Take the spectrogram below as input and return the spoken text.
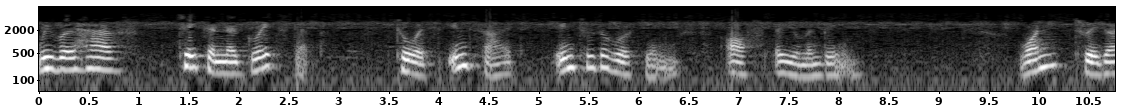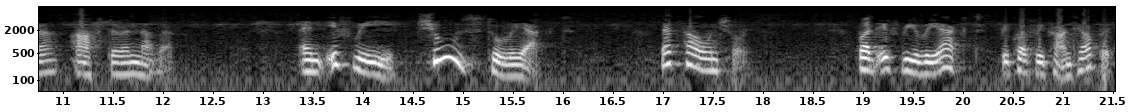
we will have taken a great step towards insight into the workings of a human being. One trigger after another. And if we choose to react, that's our own choice. But if we react because we can't help it,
